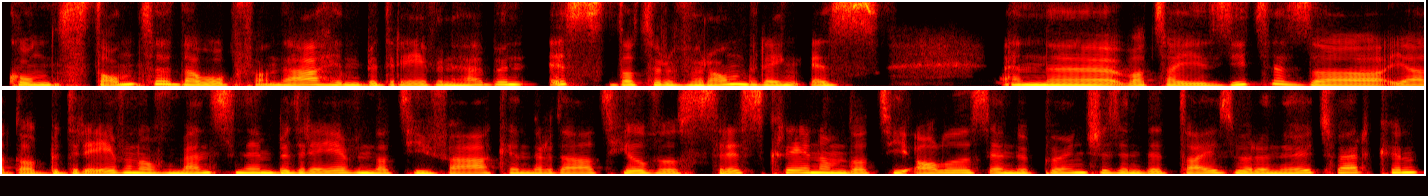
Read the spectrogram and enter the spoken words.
constante dat we op vandaag in bedrijven hebben, is dat er verandering is. En uh, wat dat je ziet, is dat, ja, dat bedrijven of mensen in bedrijven, dat die vaak inderdaad heel veel stress krijgen, omdat die alles in de puntjes en details willen uitwerken.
